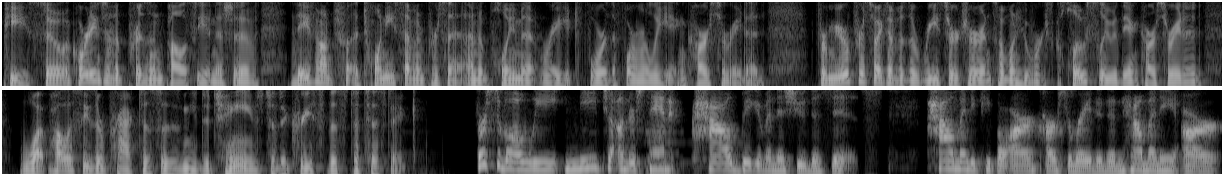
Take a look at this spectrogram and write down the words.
piece. So, according to the Prison Policy Initiative, they found a 27% unemployment rate for the formerly incarcerated. From your perspective as a researcher and someone who works closely with the incarcerated, what policies or practices need to change to decrease the statistic? First of all, we need to understand how big of an issue this is. How many people are incarcerated and how many are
